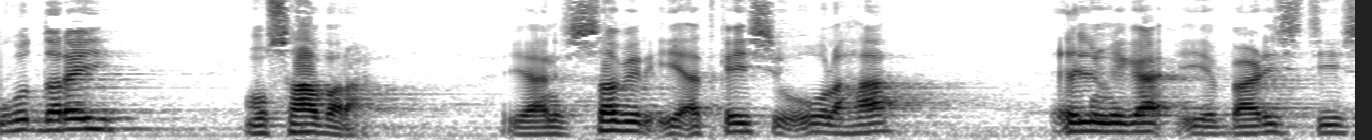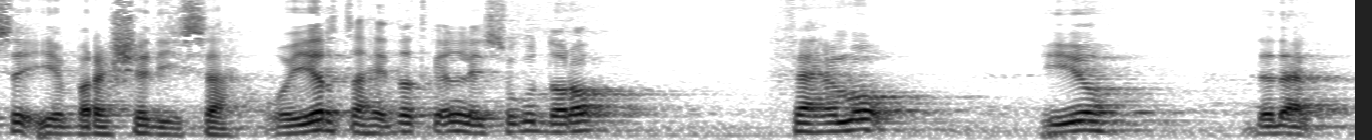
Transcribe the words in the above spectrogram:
ugu daray musaabara yacni sabir iyo adkaysi uu lahaa cilmiga iyo baadhistiisa iyo barashadiisa. Way yar tahay dadka in la ysugu daro fahmo iyo dadaal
